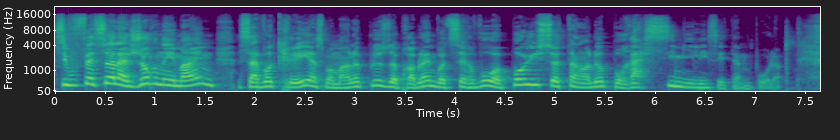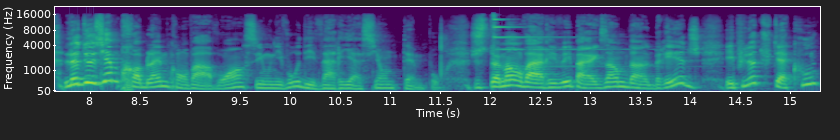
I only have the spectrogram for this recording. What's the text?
Si vous faites ça la journée même, ça va créer à ce moment-là plus de problèmes. Votre cerveau n'a pas eu ce temps-là pour assimiler ces tempos-là. Le deuxième problème qu'on va avoir, c'est au niveau des variations de tempo. Justement, on va arriver par exemple dans le bridge, et puis là, tout à coup,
